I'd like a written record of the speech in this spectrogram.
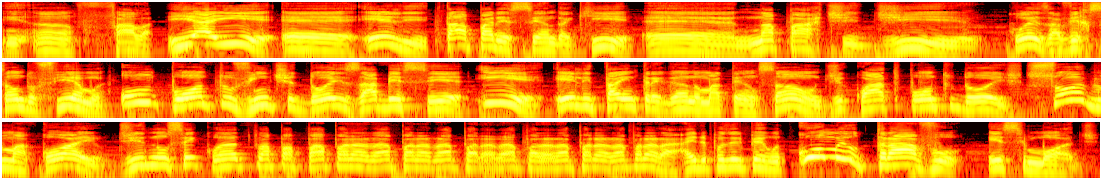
E, ah, fala. E aí, é, ele tá aparecendo aqui é, na parte de coisa, a versão do firmware 1.22 ABC e ele está entregando uma tensão de 4.2 sob uma coil de não sei quanto, papapá, parará, parará, parará, parará, parará, parará. Aí depois ele pergunta: como eu travo esse mod?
